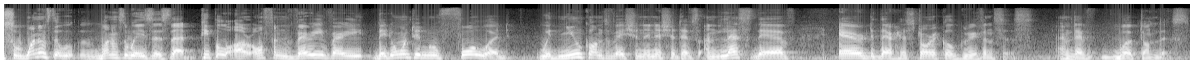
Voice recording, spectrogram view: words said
so one, of the, one of the ways is that people are often very, very, they don't want to move forward with new conservation initiatives unless they've aired their historical grievances and they've worked on this.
